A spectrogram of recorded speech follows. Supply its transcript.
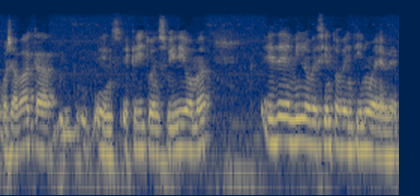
Ollavaca, escrito en su idioma, es de 1929.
